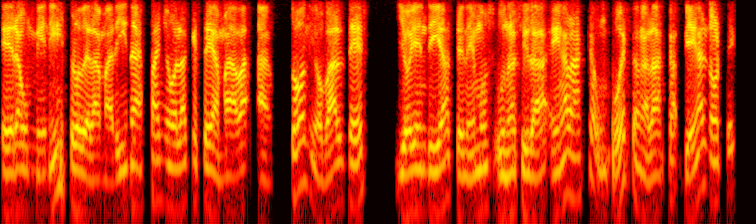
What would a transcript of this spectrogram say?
era un ministro de la Marina Española que se llamaba Antonio Valdés y hoy en día tenemos una ciudad en Alaska, un puerto en Alaska, bien al norte,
